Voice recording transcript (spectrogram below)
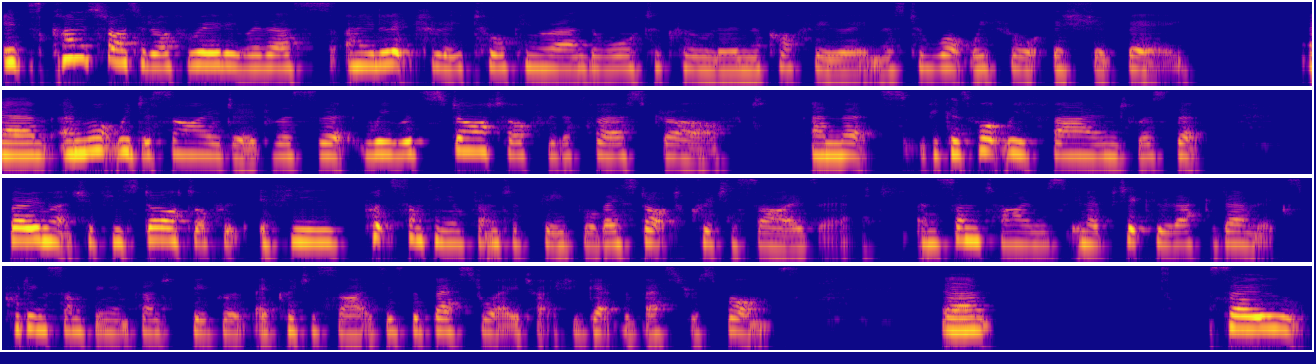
it's kind of started off really with us, I mean, literally talking around the water cooler in the coffee room as to what we thought this should be. Um, and what we decided was that we would start off with a first draft. And that's because what we found was that very much if you start off with, if you put something in front of people, they start to criticize it. And sometimes, you know, particularly with academics, putting something in front of people that they criticize is the best way to actually get the best response. Um, so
